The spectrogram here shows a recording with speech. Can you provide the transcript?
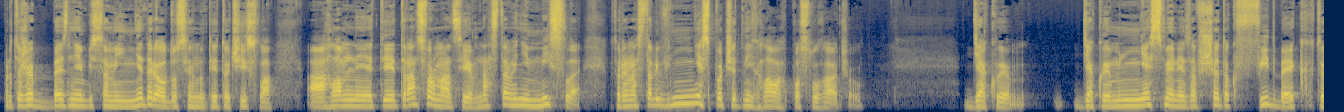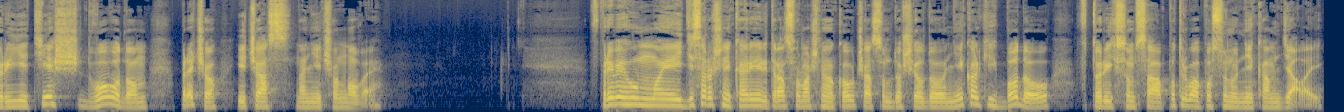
pretože bez nej by sa mi nedarilo dosiahnuť tieto čísla a hlavne tie transformácie v nastavení mysle, ktoré nastali v nespočetných hlavách poslucháčov. Ďakujem. Ďakujem nesmierne za všetok feedback, ktorý je tiež dôvodom, prečo je čas na niečo nové. Priebehu mojej 10-ročnej kariéry transformačného kouča som došiel do niekoľkých bodov, v ktorých som sa potreboval posunúť niekam ďalej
